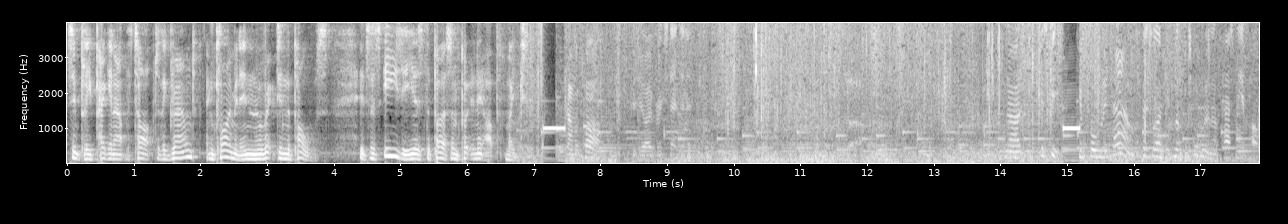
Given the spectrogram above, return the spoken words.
simply pegging out the tarp to the ground and climbing in and erecting the poles. It's as easy as the person putting it up makes it. Come apart because you overextended it. No, it just keeps falling down. It's like it's not tall enough. Pass me a pole.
